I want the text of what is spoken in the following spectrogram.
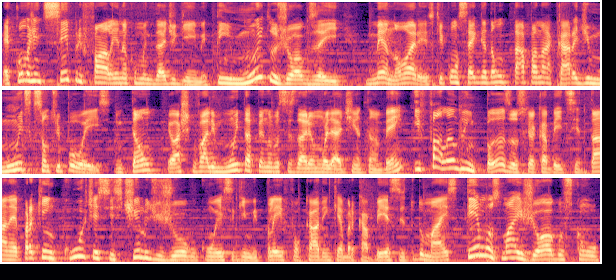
é como a gente sempre fala aí na comunidade gamer, tem muitos jogos aí menores que conseguem dar um tapa na cara de muitos que são AAAs. Então eu acho que vale muito a pena vocês darem uma olhadinha também. E falando em puzzles que eu acabei de citar, né, pra quem curte esse estilo de jogo com esse gameplay focado em quebra-cabeças e tudo mais, temos mais jogos como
